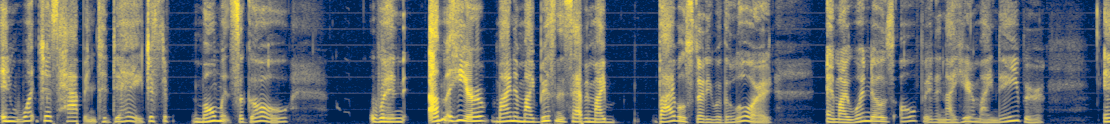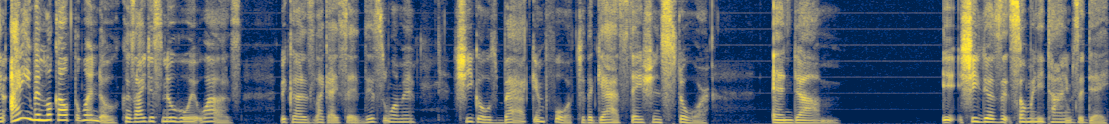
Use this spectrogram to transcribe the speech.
and what just happened today, just moments ago, when I'm here minding my business, having my Bible study with the Lord and my window's open and I hear my neighbor and I didn't even look out the window because I just knew who it was. Because like I said, this woman, she goes back and forth to the gas station store and um, it, she does it so many times a day.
